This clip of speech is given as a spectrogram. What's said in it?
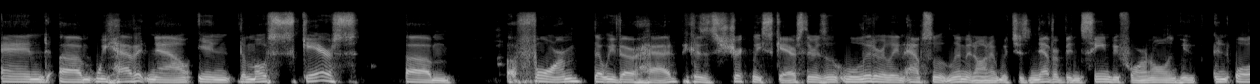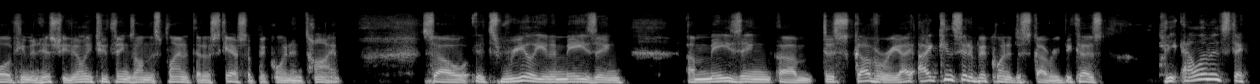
And um, we have it now in the most scarce um, uh, form that we've ever had because it's strictly scarce. There is literally an absolute limit on it, which has never been seen before in all in, in all of human history. The only two things on this planet that are scarce are Bitcoin and time. So it's really an amazing, amazing um, discovery. I, I consider Bitcoin a discovery because the elements that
